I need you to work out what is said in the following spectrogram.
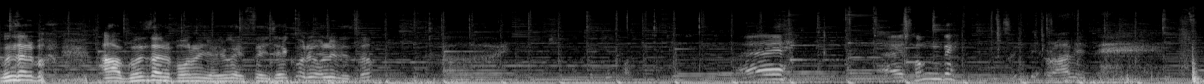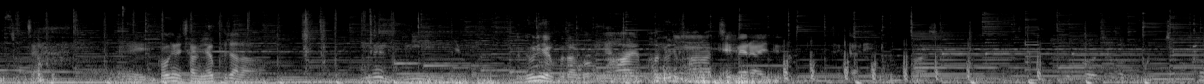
문산을 보, 아 문산을 보는 여유가 있어 이제 꼴을 올리면서? 에이 나의 성대. 라면 진짜 에이, 거기는 참 예쁘잖아. 오늘 눈이 예뻐. 눈이 예쁘다고? 네. 아 예뻐. 눈이 파랗지. 에메랄드 색깔이. 맞아. 그거 저거 찍어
